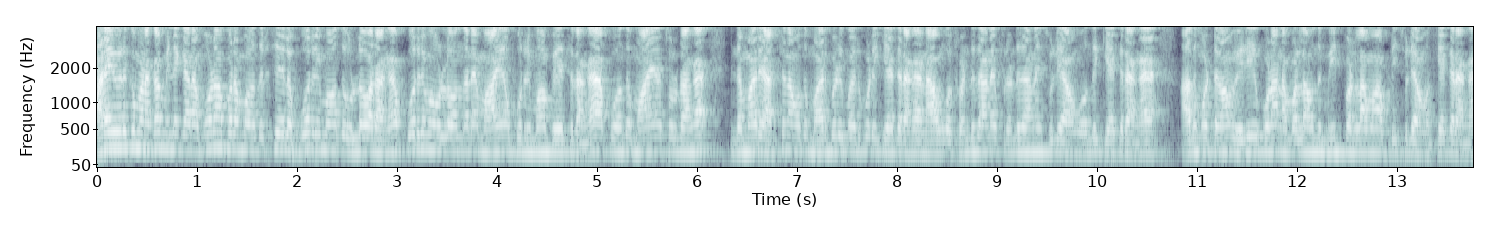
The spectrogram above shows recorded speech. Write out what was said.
அனைவருக்கும் வணக்கம். இன்னைக்கான மூணாபுரம் வந்துருச்சு இதில் பூர்ணிமா வந்து உள்ள வராங்க. பூர்ணிமா உள்ள வந்தோடனே மாயம் பூர்ணிமா பேசுறாங்க. அப்போ வந்து மாயா சொல்றாங்க இந்த மாதிரி அர்ச்சனா வந்து மறுபடி மறுபடி கேட்குறாங்க நான் உங்க ஃப்ரெண்டு தானே ஃப்ரெண்டு தானே சொல்லி அவங்க வந்து கேட்குறாங்க அது மட்டும் இல்லாமல் வெளியே போனால் நம்மளாம் வந்து மீட் பண்ணலாமா அப்படின்னு சொல்லி அவங்க கேட்குறாங்க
